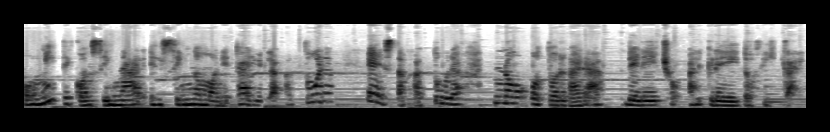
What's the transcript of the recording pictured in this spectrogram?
omite consignar el signo monetario en la factura, esta factura no otorgará derecho al crédito fiscal.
